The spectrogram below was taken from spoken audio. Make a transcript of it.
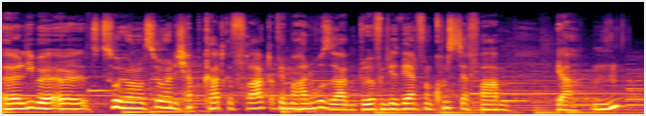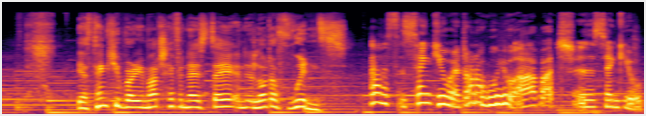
Äh, liebe äh, Zuhörer und Zuhörer, ich habe gerade gefragt, ob wir mal Hallo sagen dürfen. Wir wären von Kunst der Farben. Ja, mhm. Ja, thank you very much. Have a nice day and a lot of wins. Oh, thank you. I don't know who you are, but uh, thank you.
